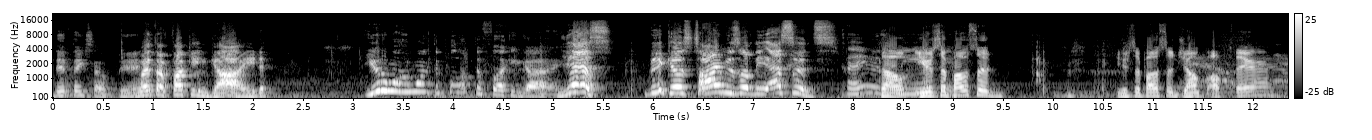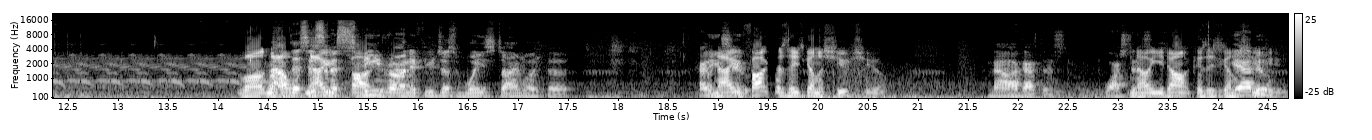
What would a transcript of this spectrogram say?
Didn't think so, bitch. With a fucking guide. You're the one who wanted to pull up the fucking guy. Yes, because time is of the essence. so you're supposed to. You're supposed to jump up there. Well, now this now isn't you're a fucked. speed run if you just waste time like that. How do you now shoot? you're fucked because he's gonna shoot you. No, I got this. Watch this. No, you don't, because he's gonna Yeah, I shoot do. you.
